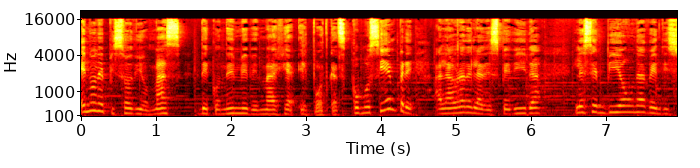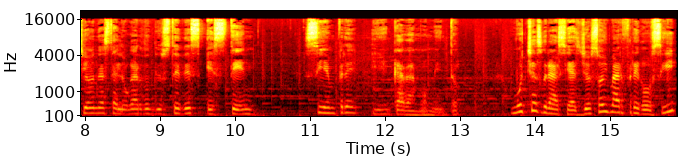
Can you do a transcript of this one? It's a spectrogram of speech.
en un episodio más de Con M de Magia, el podcast. Como siempre, a la hora de la despedida, les envío una bendición hasta el lugar donde ustedes estén, siempre y en cada momento. Muchas gracias, yo soy Mar Fregosi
